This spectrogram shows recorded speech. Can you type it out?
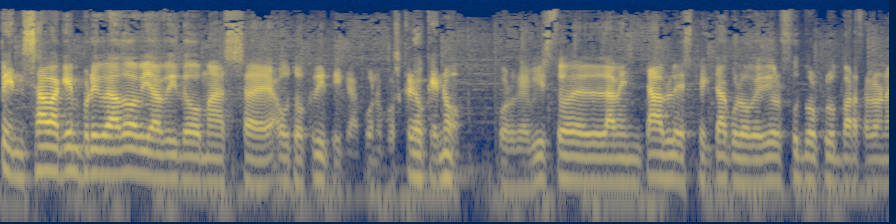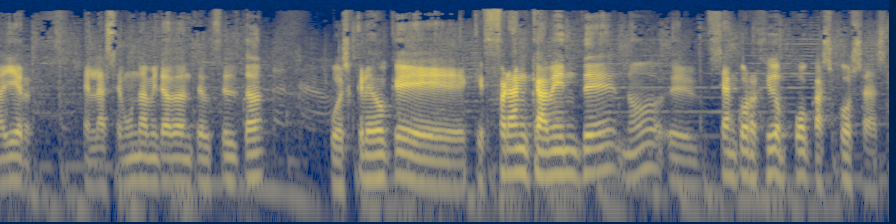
Pensaba que en privado había habido más eh, autocrítica. Bueno, pues creo que no, porque visto el lamentable espectáculo que dio el Fútbol Club Barcelona ayer en la segunda mitad ante el Celta, pues creo que, que francamente no eh, se han corregido pocas cosas.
